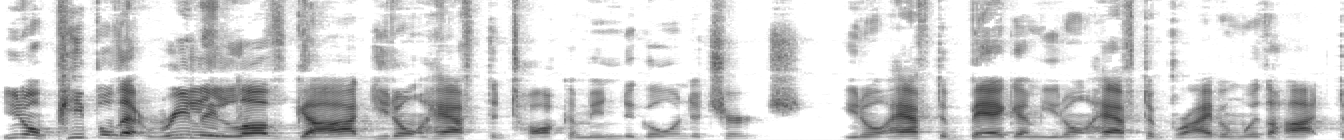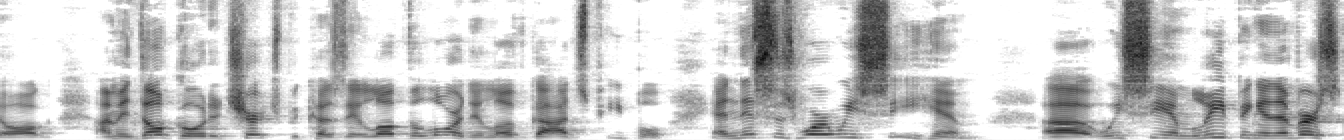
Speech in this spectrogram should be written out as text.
You know, people that really love God, you don't have to talk them into going to church. You don't have to beg them. You don't have to bribe them with a hot dog. I mean, they'll go to church because they love the Lord. They love God's people. And this is where we see him. Uh, we see him leaping. And then verse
